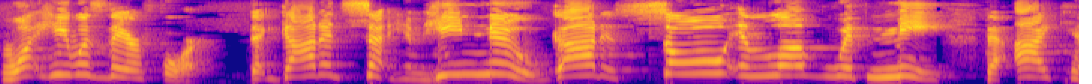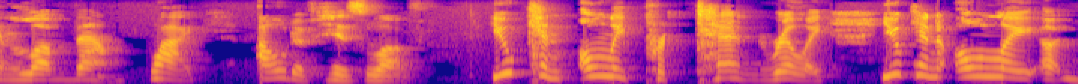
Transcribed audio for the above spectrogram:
what he was there for, that God had sent him. He knew God is so in love with me that I can love them. Why? Out of his love. You can only pretend, really. You can only uh,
